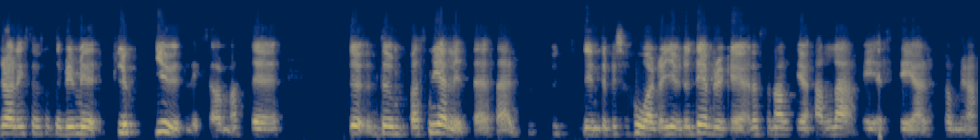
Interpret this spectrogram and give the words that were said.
dra liksom så att det blir mer pluppljud, liksom, att eh, det dumpas ner lite så här, det inte blir så hårda ljud och det brukar jag nästan alltid göra alla VST som jag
